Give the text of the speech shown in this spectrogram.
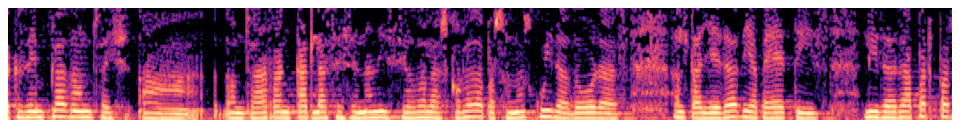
exemple doncs, eh, doncs ha arrencat la sisena edició de l'Escola de Persones Cuidadores, el taller de diabetis, liderat per, per,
